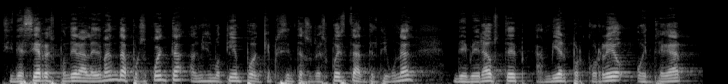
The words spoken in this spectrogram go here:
Si desea responder a la demanda por su cuenta, al mismo tiempo en que presenta su respuesta ante el tribunal, deberá usted enviar por correo o entregar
